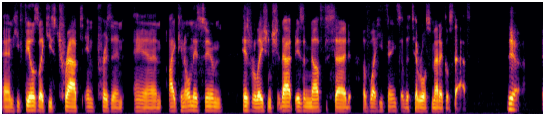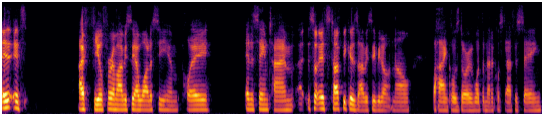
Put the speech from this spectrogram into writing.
And he feels like he's trapped in prison. And I can only assume his relationship that is enough said of what he thinks of the Timberwolves medical staff. Yeah. It, it's, I feel for him. Obviously, I want to see him play at the same time. Uh, so it's tough because obviously we don't know behind closed doors what the medical staff is saying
